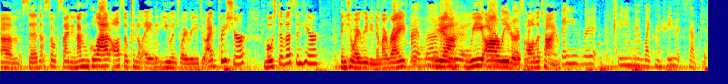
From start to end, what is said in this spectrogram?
um, Sid. That's so exciting. I'm glad also, Kendall A, that you enjoy reading too. I'm pretty sure most of us in here enjoy reading. Am I right? I love Yeah, reading. we are Reading readers all the time. Favorite reading is like my favorite subject.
